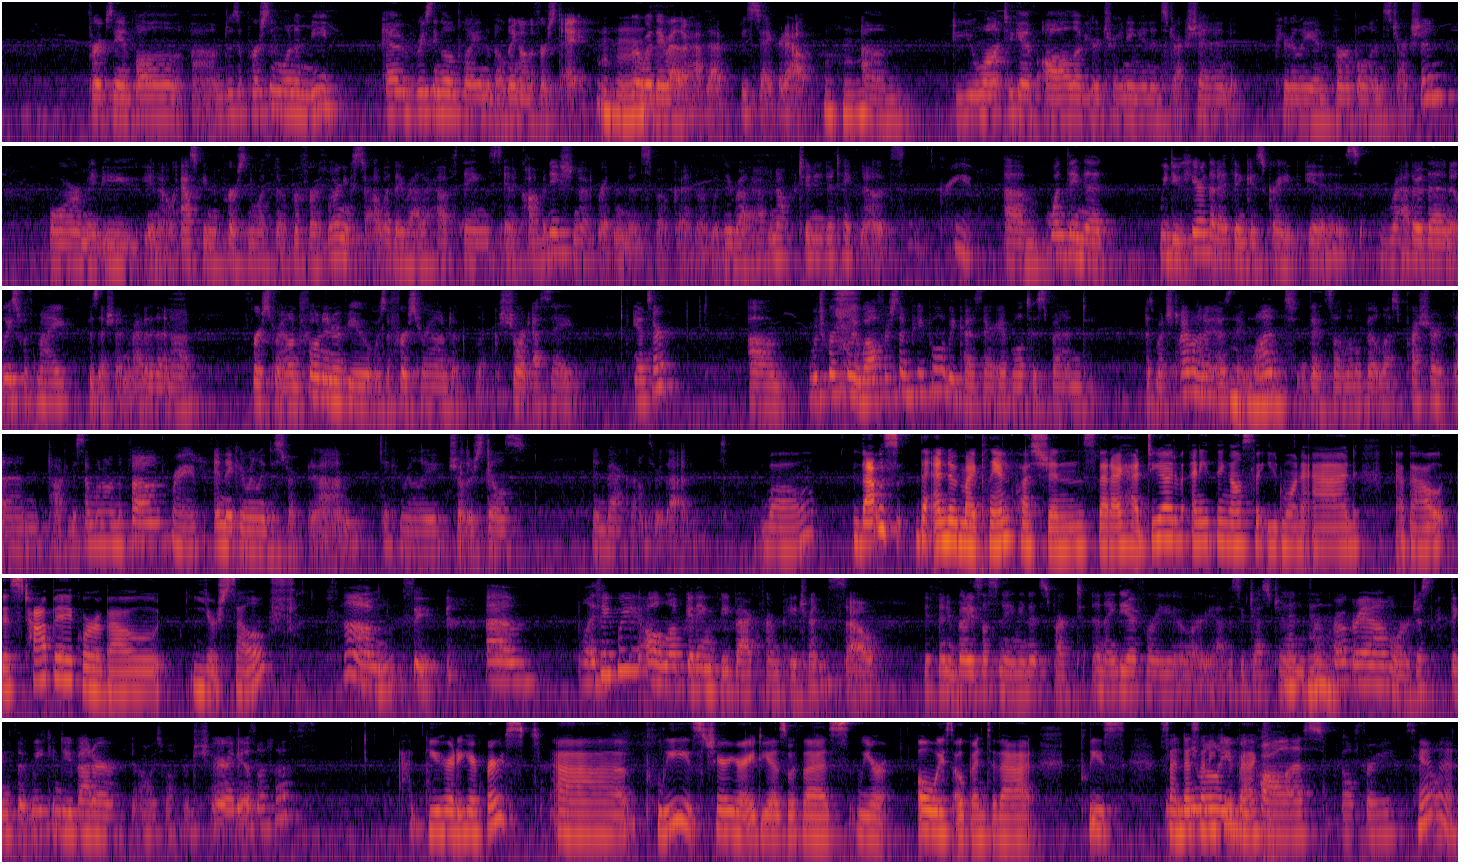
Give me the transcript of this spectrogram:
for example, um, does a person want to meet every single employee in the building on the first day, mm-hmm. or would they rather have that be staggered out? Mm-hmm. Um, do you want to give all of your training and instruction purely in verbal instruction? Or maybe you know asking the person what's their preferred learning style would they rather have things in a combination of written and spoken or would they rather have an opportunity to take notes? Great. Um, one thing that we do here that i think is great is rather than at least with my position rather than a first round phone interview it was a first round like a short essay answer um, which works really well for some people because they're able to spend as much time on it as they mm-hmm. want. It's a little bit less pressured than talking to someone on the phone, right? And they can really distract. Um, they can really show their skills and background through that. Well, that was the end of my planned questions that I had. Do you have anything else that you'd want to add about this topic or about yourself? Um, let's see. Um, well, I think we all love getting feedback from patrons, so if anybody's listening and it sparked an idea for you or you have a suggestion mm-hmm. for a mm-hmm. program or just things that we can do better, you're always welcome to share ideas with us. You heard it here first. Uh, please share your ideas with us. We are always open to that. Please send us email, any feedback. You can call us. Feel free. So. Yeah.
